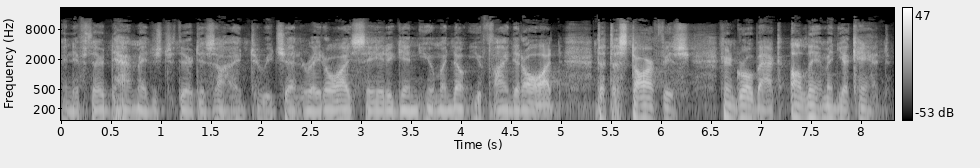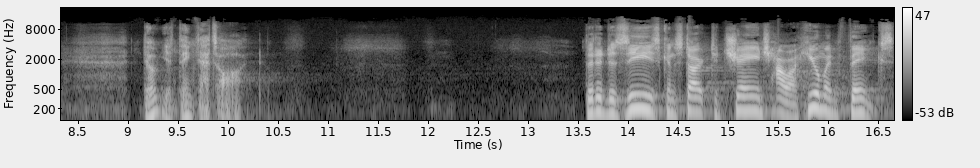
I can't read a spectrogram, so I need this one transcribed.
And if they're damaged, they're designed to regenerate. Oh, I say it again, human. Don't you find it odd that the starfish can grow back a limb and you can't? Don't you think that's odd? That a disease can start to change how a human thinks.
